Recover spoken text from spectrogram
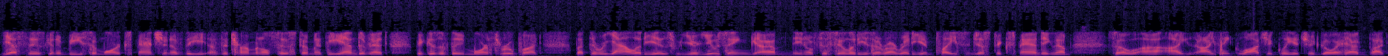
Yes, there's going to be some more expansion of the of the terminal system at the end of it because of the more throughput. But the reality is, you're using um, you know facilities that are already in place and just expanding them. So uh, I I think logically it should go ahead, but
